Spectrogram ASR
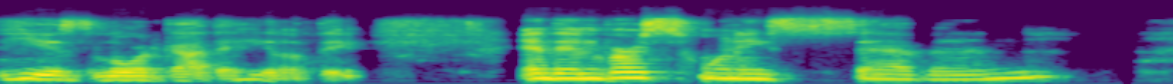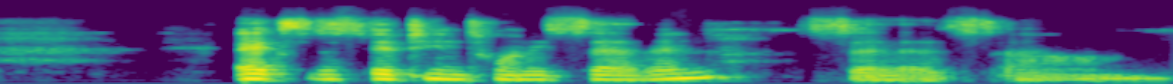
he is the Lord God that healeth thee. And then verse 27, Exodus 15 27 says, um,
